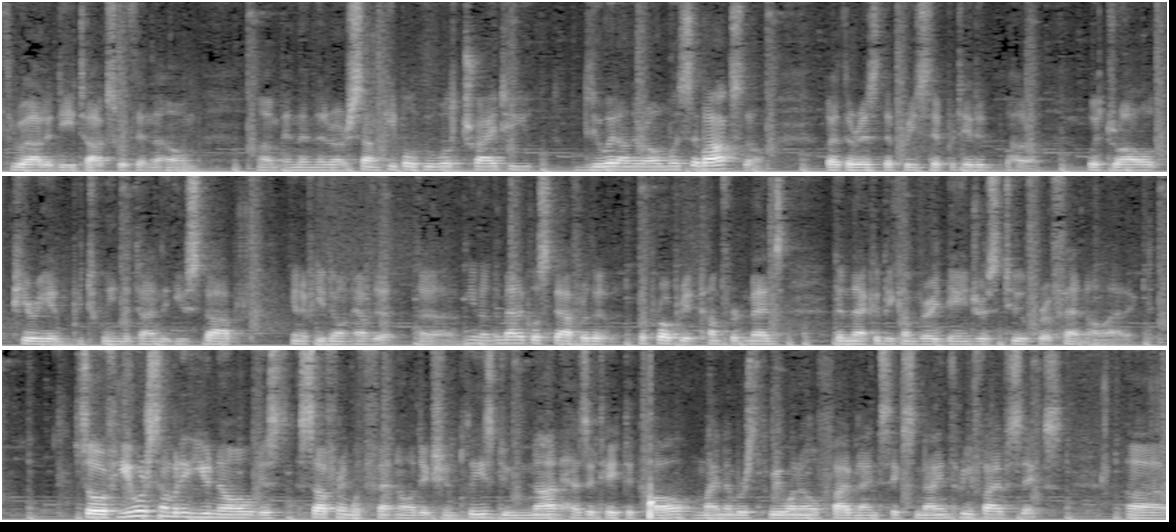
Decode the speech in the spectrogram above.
throughout a detox within the home. Um, and then there are some people who will try to do it on their own with Suboxone, but there is the precipitated uh, withdrawal period between the time that you stop and if you don't have the, uh, you know, the medical staff or the appropriate comfort meds, then that could become very dangerous too for a fentanyl addict. So if you or somebody you know is suffering with fentanyl addiction, please do not hesitate to call. My number is 310-596-9356. Uh,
